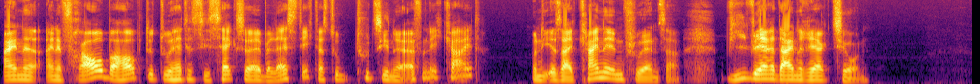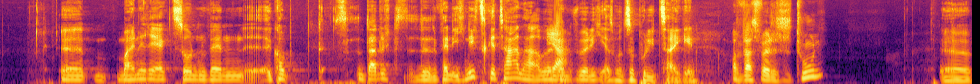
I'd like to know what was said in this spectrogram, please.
eine, eine Frau behauptet, du hättest sie sexuell belästigt, das tut, tut sie in der Öffentlichkeit und ihr seid keine Influencer. Wie wäre deine Reaktion? Äh, meine Reaktion, wenn äh, kommt dadurch, wenn ich nichts getan habe, ja. dann würde ich erstmal zur Polizei gehen. Und was würdest du tun? Äh,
